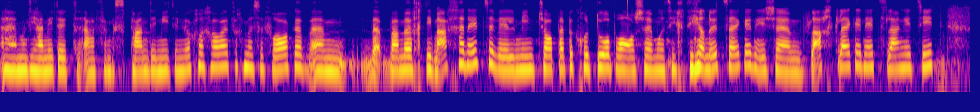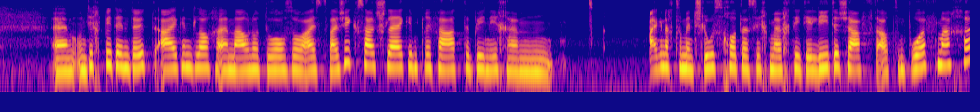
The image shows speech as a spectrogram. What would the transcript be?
Ähm, und ich habe mich dort anfangs der Pandemie dann wirklich auch einfach müssen fragen, ähm, wa- was möchte ich machen jetzt? Weil mein Job eben Kulturbranche, muss ich dir nicht sagen, ist ähm, flach gelegen jetzt lange Zeit. Ähm, und ich bin dann dort eigentlich ähm, auch noch durch so ein, zwei Schicksalsschläge im Privaten bin ich ähm, eigentlich zum Entschluss gekommen, dass ich möchte die Leidenschaft auch zum Beruf machen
